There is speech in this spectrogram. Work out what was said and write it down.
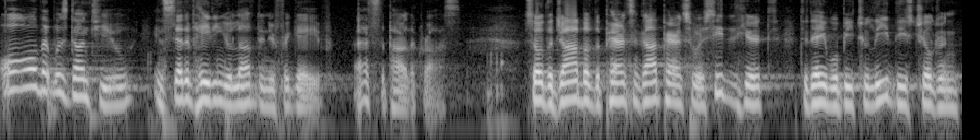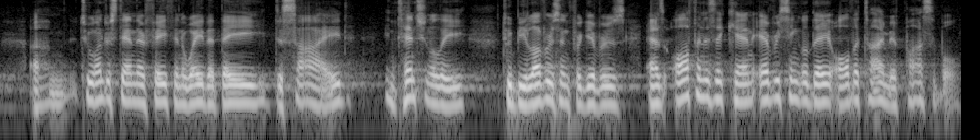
all that was done to you, instead of hating, you loved and you forgave. That's the power of the cross. So, the job of the parents and godparents who are seated here t- today will be to lead these children um, to understand their faith in a way that they decide intentionally to be lovers and forgivers as often as they can, every single day, all the time, if possible.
